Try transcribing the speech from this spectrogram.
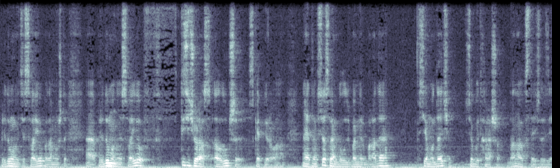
придумывайте свое, потому что придуманное свое в тысячу раз лучше скопировано. На этом все. С вами был Любомир Борода. Всем удачи все будет хорошо. До новых встреч, друзья.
